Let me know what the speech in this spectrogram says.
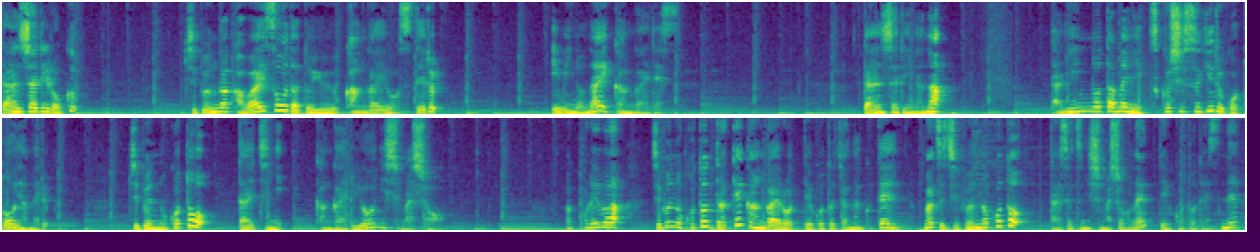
断捨離6自分がかわいそうだという考えを捨てる意味のない考えです。断捨離7他人のために尽くしすぎることをやめる自分のことを第一に考えるようにしましょうこれは自分のことだけ考えろっていうことじゃなくてまず自分のこと大切にしましょうねっていうことですね。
